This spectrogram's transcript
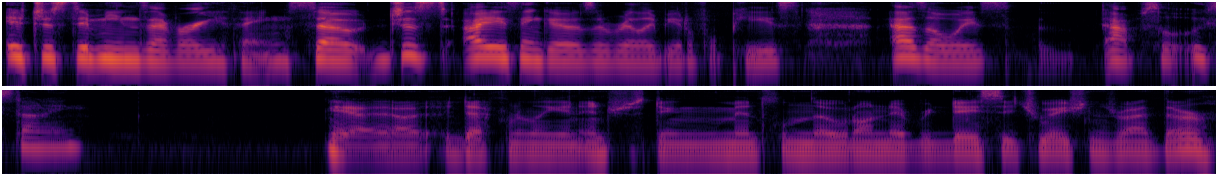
it just it means everything. So just I think it was a really beautiful piece. As always, absolutely stunning. Yeah, uh, definitely an interesting mental note on everyday situations right there.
